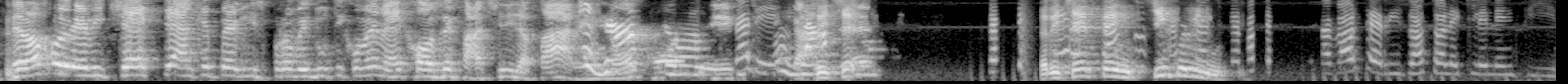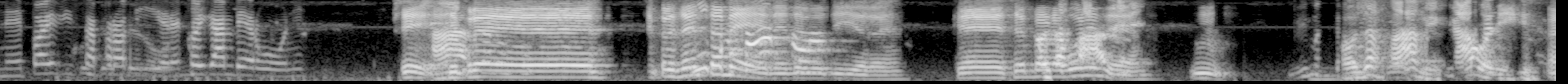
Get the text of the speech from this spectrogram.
Però con le ricette anche per gli sprovveduti come me, cose facili da fare. Esatto. no? Bene. Esatto. Rice- Ricette in Tanto cinque se- se- minuti. Una volta il risotto alle clementine, poi vi saprò dire, coi gamberoni. Sì, Ah. si, pre- si presenta bene, devo dire, che sembra una buona idea. Mm. Ho già fame, cavoli. Eh,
